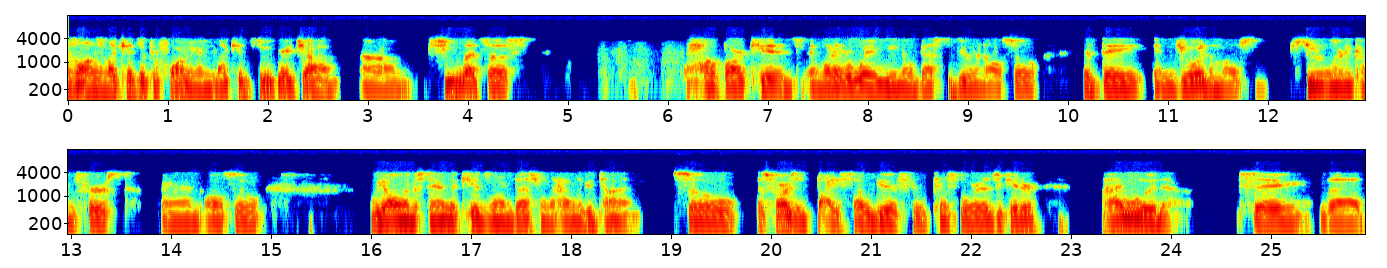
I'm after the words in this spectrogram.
as long as my kids are performing and my kids do a great job, um, she lets us help our kids in whatever way we know best to do and also that they enjoy the most. Student learning comes first and also we all understand that kids learn best when they're having a good time. So as far as advice I would give for principal or educator, I would say that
